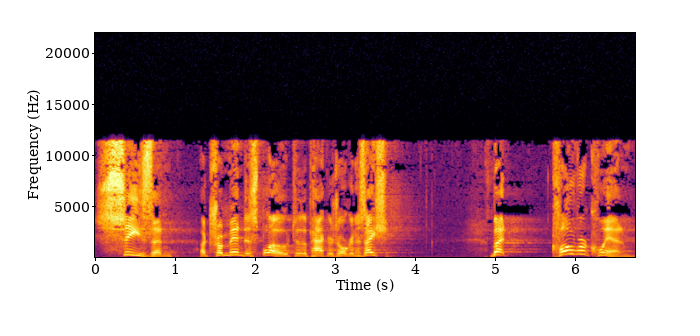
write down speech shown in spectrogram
season. A tremendous blow to the Packers organization. But Glover Quin,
